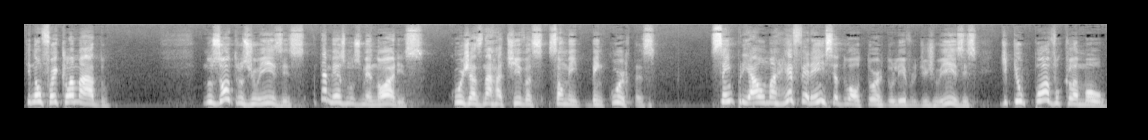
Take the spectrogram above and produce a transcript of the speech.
que não foi clamado. Nos outros juízes, até mesmo os menores, cujas narrativas são bem curtas, sempre há uma referência do autor do livro de Juízes de que o povo clamou.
